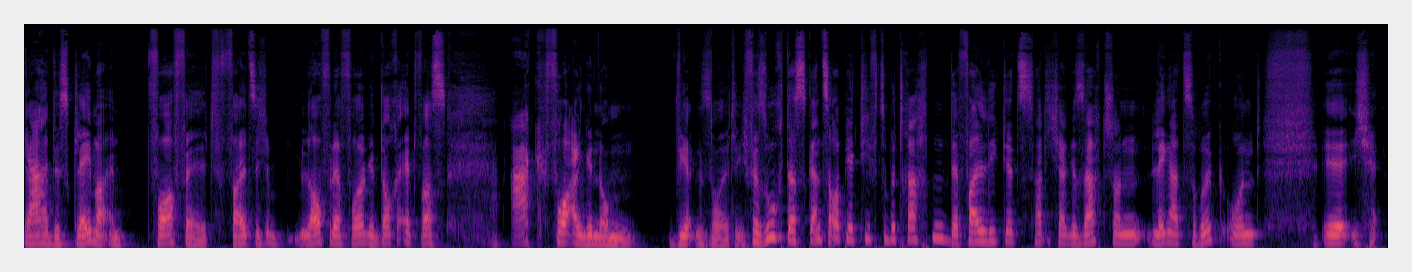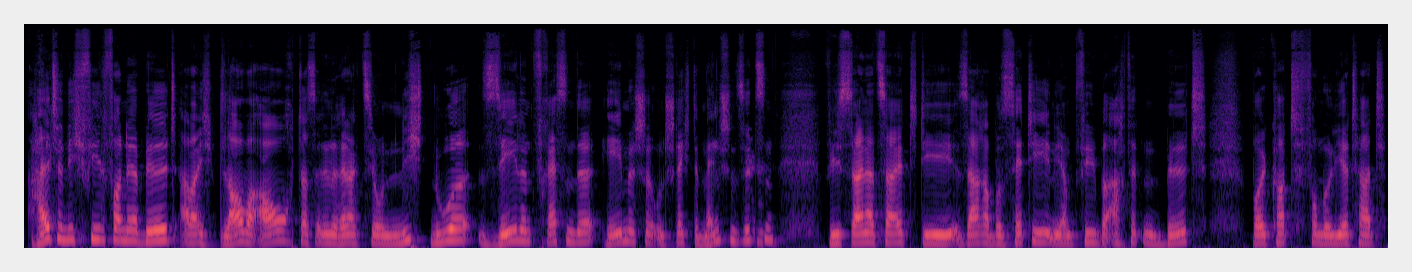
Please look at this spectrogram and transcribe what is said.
ja, Disclaimer im Vorfeld, falls ich im Laufe der Folge doch etwas arg voreingenommen wirken sollte. Ich versuche das Ganze objektiv zu betrachten. Der Fall liegt jetzt, hatte ich ja gesagt, schon länger zurück und äh, ich halte nicht viel von der Bild, aber ich glaube auch, dass in den Redaktionen nicht nur seelenfressende, hämische und schlechte Menschen sitzen, wie es seinerzeit die Sarah Bossetti in ihrem viel beachteten Bild-Boykott formuliert hat.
